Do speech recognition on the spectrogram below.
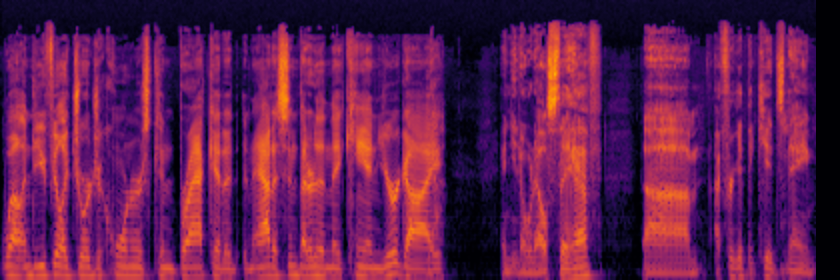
well, and do you feel like Georgia corners can bracket an Addison better than they can your guy? Yeah. And you know what else they have? Um, I forget the kid's name.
